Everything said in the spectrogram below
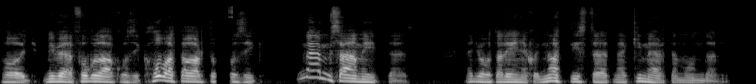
hogy mivel foglalkozik, hova tartozik, nem számít ez. Egy volt a lényeg, hogy nagy tiszteletnek kimerte mondani.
